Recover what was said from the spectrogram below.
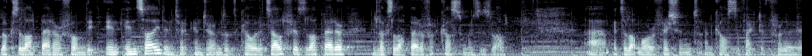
looks a lot better from the in inside in, ter in, terms of the code itself is a lot better. It looks a lot better for customers as well. Um, it's a lot more efficient and cost effective for the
